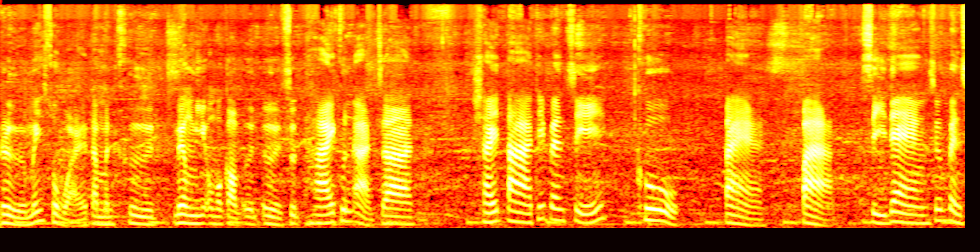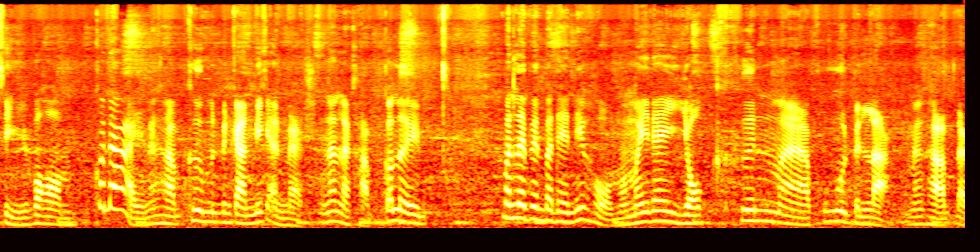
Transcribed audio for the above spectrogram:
หรือไม่สวยแต่มันคือยังมีองค์ประกอบอื่น ๆ สุดท้ายคุณอาจจะ ใช้ตาที่เป็นสีคู่ แต่ปากสีแดงซึ่งเป็นสีวอร์มก็ได้นะครับ คือมันเป็นการ mix and match นั่นแหละครับ ก็เลยมันเลยเป็นประเด็นที่ผมไม่ได้ยกขึ้นมาพูดเป็นหลักนะครับ แต่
